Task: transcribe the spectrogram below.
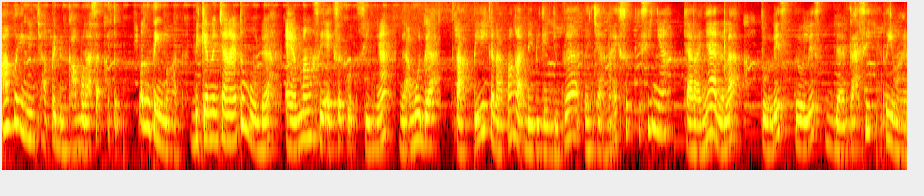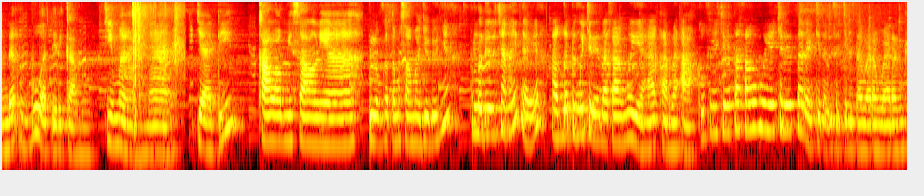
kamu ingin capai dan kamu rasa itu penting banget. Bikin rencana itu mudah, emang sih eksekusinya nggak mudah. Tapi kenapa nggak dibikin juga rencana eksekusinya? Caranya adalah tulis, tulis, dan kasih reminder buat diri kamu. Gimana? Jadi kalau misalnya belum ketemu sama jodohnya, perlu direncanain gak ya? Aku tunggu cerita kamu ya, karena aku punya cerita, kamu punya cerita, dan kita bisa cerita bareng-bareng.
